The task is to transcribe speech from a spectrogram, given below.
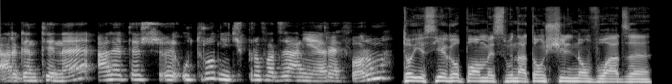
Argentynę, ale też utrudnić wprowadzanie reform. To jest jego pomysł na tą silną władzę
